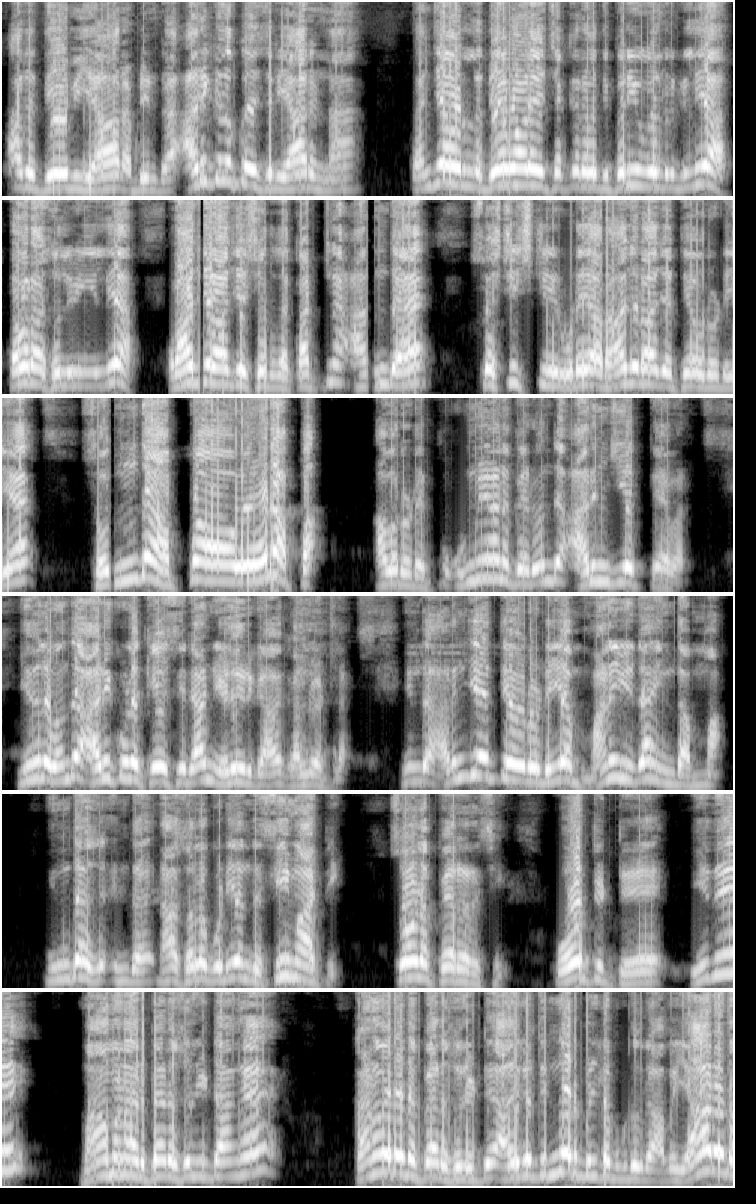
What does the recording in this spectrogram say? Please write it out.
அது தேவியார் அப்படின்ற அரிக்குல கேசரி யாருன்னா தஞ்சாவூர்ல தேவாலய சக்கரவர்த்தி பெரியவர்கள் இருக்கு இல்லையா? தவறா சொல்லுவீங்க இல்லையா? ராஜராஜேஸ்வரத்தை கட்டின அந்த ஸ்வஸ்டி உடைய ராஜராஜ தேவருடைய சொந்த அப்பாவோட அப்பா. அவருடைய உண்மையான பேர் வந்து அரிஞ்சிய தேவர். இதுல வந்து அரிக்குல கேசரியான்னு எழுதியிருக்காங்க கல்வெட்டுல. இந்த அரிஞ்சிய தேவருடைய மனைவி தான் இந்த அம்மா. இந்த இந்த நான் சொல்லக்கூடிய இந்த சீமாட்டி. சோழ பேரரசி. ஓட்டுட்டு இது மாமனார் பேரை சொல்லிட்டாங்க கணவரோட பேரை சொல்லிட்டு அதுக்கு இன்னொரு பில்டப் கொடுக்குறா அவ யாரோட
